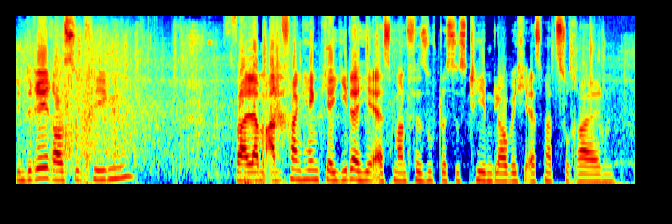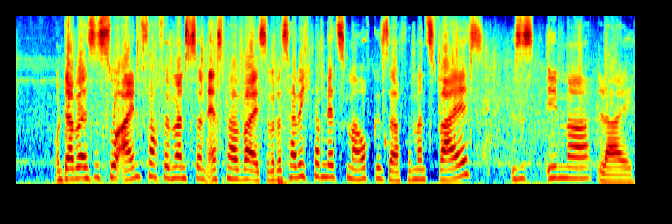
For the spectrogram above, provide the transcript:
den Dreh rauszukriegen. Weil am Anfang hängt ja jeder hier erstmal und versucht das System, glaube ich, erstmal zu rallen. Und dabei ist es so einfach, wenn man es dann erstmal weiß. Aber das habe ich beim letzten Mal auch gesagt. Wenn man es weiß, ist es immer leicht.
